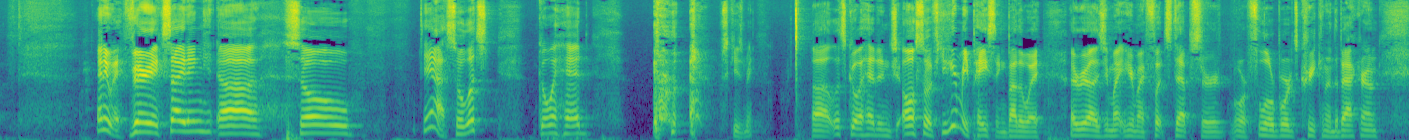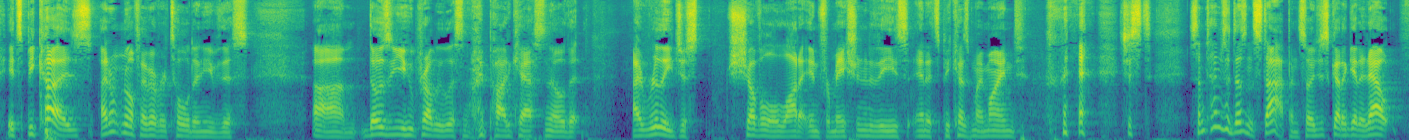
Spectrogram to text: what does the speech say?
anyway, very exciting. Uh, so yeah, so let's go ahead. excuse me. Uh, let's go ahead and also, if you hear me pacing, by the way, I realize you might hear my footsteps or, or floorboards creaking in the background. It's because I don't know if I've ever told any of this. Um, those of you who probably listen to my podcast know that I really just shovel a lot of information into these, and it's because my mind just sometimes it doesn't stop, and so I just got to get it out.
